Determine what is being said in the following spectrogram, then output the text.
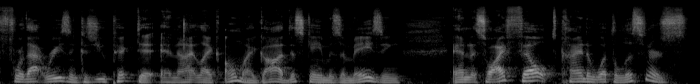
for that reason, because you picked it, and I like, oh my god, this game is amazing. And so I felt kind of what the listeners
